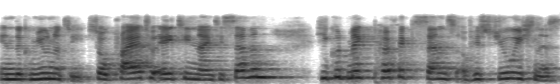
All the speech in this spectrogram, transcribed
in the community. So prior to 1897, he could make perfect sense of his Jewishness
